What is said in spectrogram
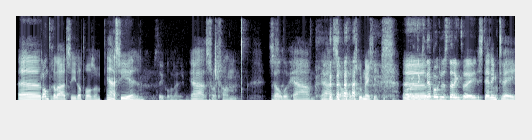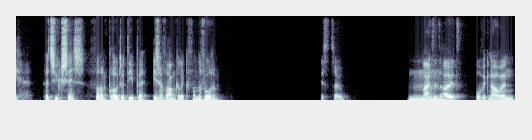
Eh, Klantrelatie, dat was hem. ja, zie je. Stakeholder management. Ja, een soort van... Hetzelfde. Ja, ja hetzelfde. is goed met je. Maar de Eh, knipoog naar stelling 2. stelling 2. Het succes van een prototype is afhankelijk van de vorm. Is dat zo? Maakt het Mm, uit of ik nou een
